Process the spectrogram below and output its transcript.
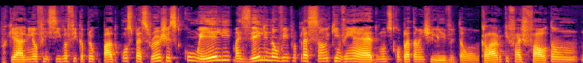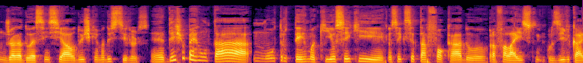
porque a linha ofensiva fica preocupado com os pass rushers, com ele, mas ele não vem para pressão e quem vem é Edmonds completamente livre. Então, claro que faz falta um, um jogador essencial do esquema dos Steelers. É, deixa eu perguntar um outro termo aqui. Eu sei que eu sei que você tá focado para falar isso, inclusive, Caio,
